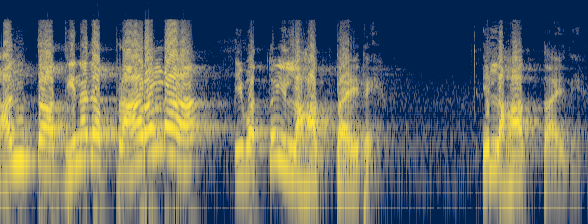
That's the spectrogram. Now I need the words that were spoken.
ಅಂತ ದಿನದ ಪ್ರಾರಂಭ ಇವತ್ತು ಇಲ್ಲ ಹಾಕ್ತಾ ಇದೆ. ಇಲ್ಲ ಹಾಕ್ತಾ ಇದೆ.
